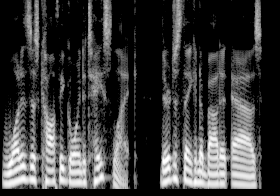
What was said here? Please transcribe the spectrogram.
what is this coffee going to taste like. They're just thinking about it as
